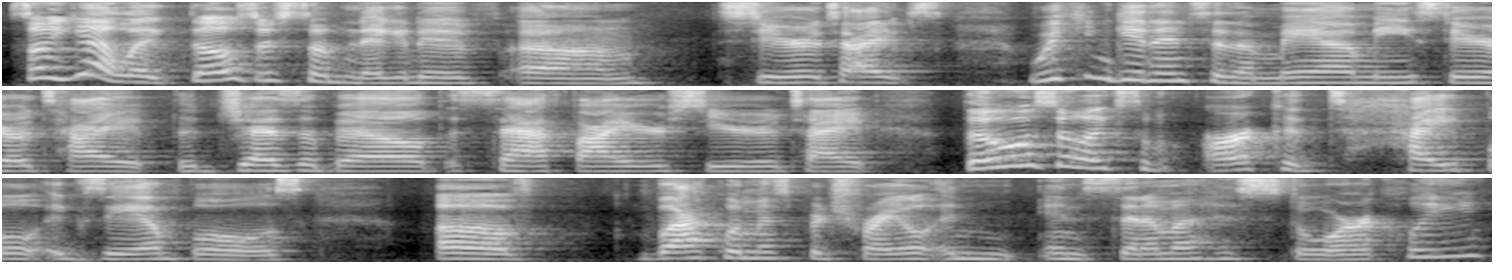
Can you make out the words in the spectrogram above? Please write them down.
So yeah, like those are some negative um, stereotypes. We can get into the Mammy stereotype, the Jezebel, the Sapphire stereotype. Those are like some archetypal examples of Black women's portrayal in, in cinema historically,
